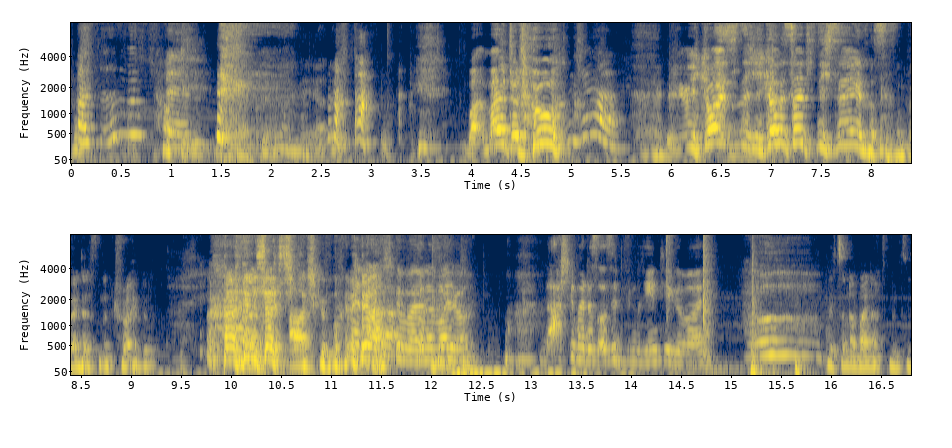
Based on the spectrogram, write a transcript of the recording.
Was ist es? denn? Me- Meinte du? Ja. Ich, ich weiß nicht, ich kann es selbst nicht sehen. Das ist ein Weihnachtsmann Tribal. ich, Arschgeweih. Ein Arschgeweih, da war ich auch. Ein Arschgeweih, das aussieht wie ein Rentiergeweih. Mit so einer Weihnachtsmütze.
